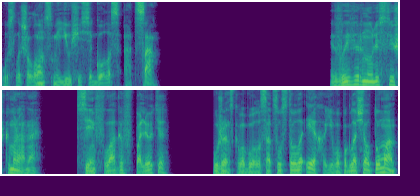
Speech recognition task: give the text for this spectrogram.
услышал он смеющийся голос отца. Вы вернулись слишком рано. Семь флагов в полете? У женского голоса отсутствовало эхо, его поглощал туман,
